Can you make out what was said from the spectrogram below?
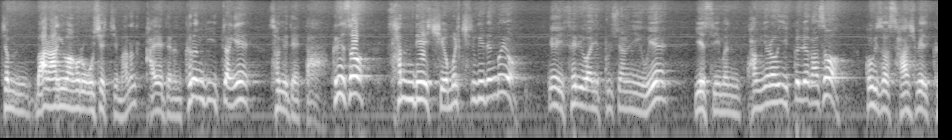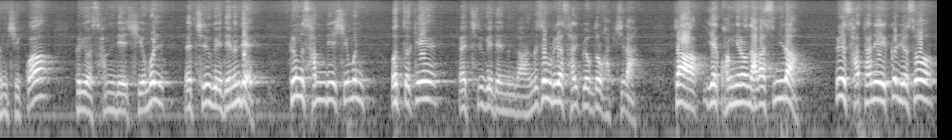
좀 만왕의 왕으로 오셨지만은 가야 되는 그런 입장에 서게 됐다. 그래서 3대 시험을 치르게 된 거예요. 세례요한이 불신하는 이후에 예수님은 광야로 이끌려가서 거기서 40일 금식과 그리고 3대 시험을 치르게 되는데 그러면 3대 시험은 어떻게 치르게 됐는가 하는 것을 우리가 살펴보도록 합시다. 자, 이제 광야로 나갔습니다. 그래서 사탄에 끌려서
